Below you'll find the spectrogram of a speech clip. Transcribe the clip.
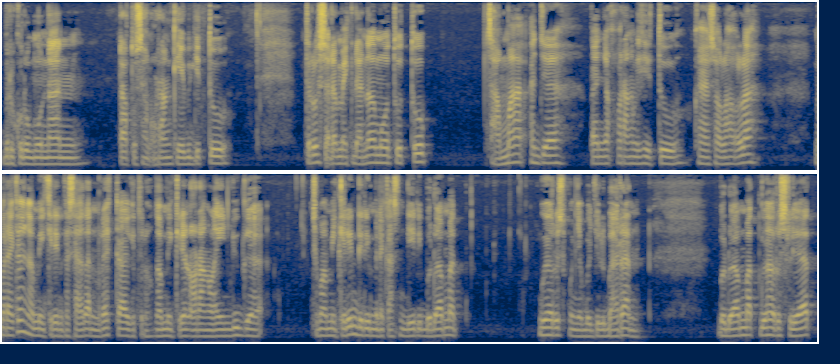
berkerumunan ratusan orang kayak begitu. Terus ada McDonald mau tutup, sama aja banyak orang di situ. Kayak seolah-olah mereka nggak mikirin kesehatan mereka gitu loh, nggak mikirin orang lain juga. Cuma mikirin diri mereka sendiri, bodo amat gue harus punya baju lebaran. Bodo amat gue harus lihat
